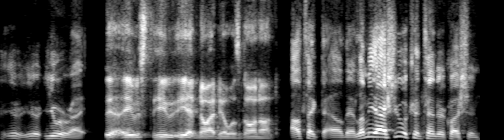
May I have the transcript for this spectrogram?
you you you were right. Yeah, he was. He he had no idea what was going on. I'll take the L there. Let me ask you a contender question.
